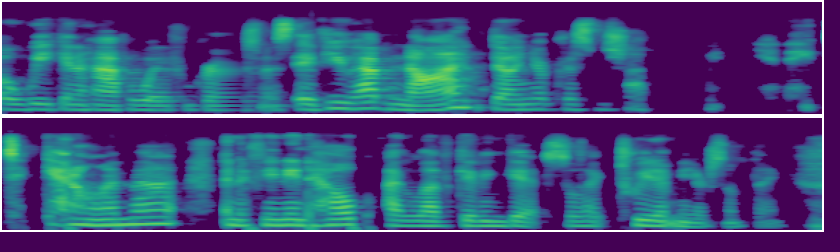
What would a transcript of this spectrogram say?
a week and a half away from christmas if you have not done your christmas shopping you need to get on that and if you need help i love giving gifts so like tweet at me or something Mm.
